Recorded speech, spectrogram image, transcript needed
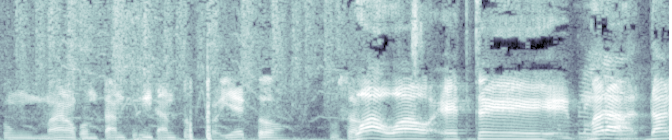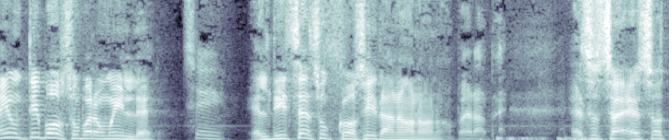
con, mano, con tantos y tantos proyectos, tú sabes. Wow, wow. Este, mira, Dani es un tipo súper humilde. Sí. Él dice sus cositas. No, no, no, espérate. Esos, esos,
